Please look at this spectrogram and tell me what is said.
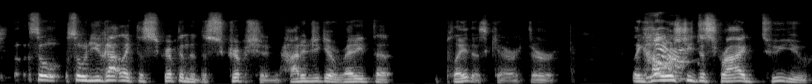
so, so when you got like the script and the description, how did you get ready to play this character? Like, how yeah. was she described to you?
